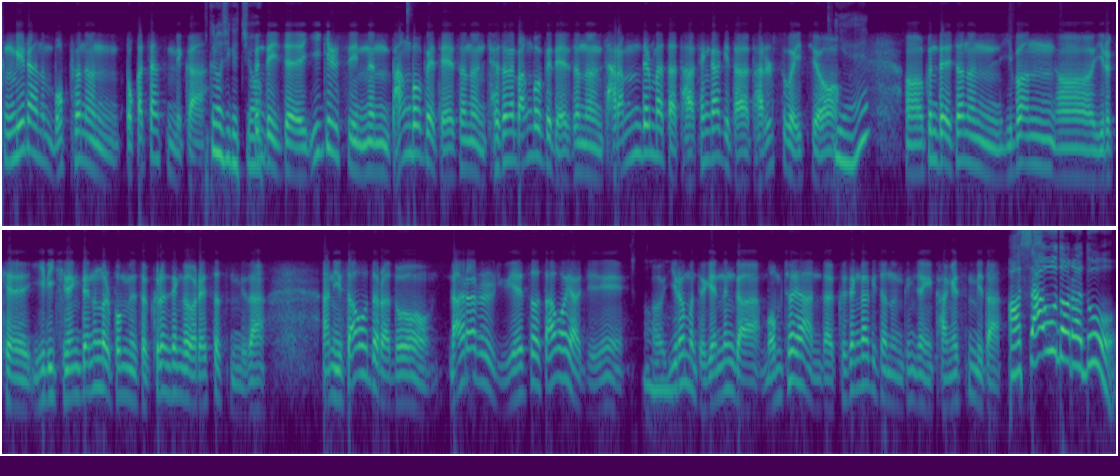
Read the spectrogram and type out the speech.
승리라는 목표는 똑같지 않습니까? 그러시겠죠. 근데 이제 이길 수 있는 방법에 대해서는 최선의 방법에 대해서는 사람들마다 다 생각이 다 다를 수가 있죠. 예. 어 근데 저는 이번 어 이렇게 일이 진행되는 걸 보면서 그런 생각을 했었습니다. 아니 싸우더라도 나라를 위해서 싸워야지 어, 어. 이러면 되겠는가 멈춰야 한다 그 생각이 저는 굉장히 강했습니다. 아 싸우더라도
